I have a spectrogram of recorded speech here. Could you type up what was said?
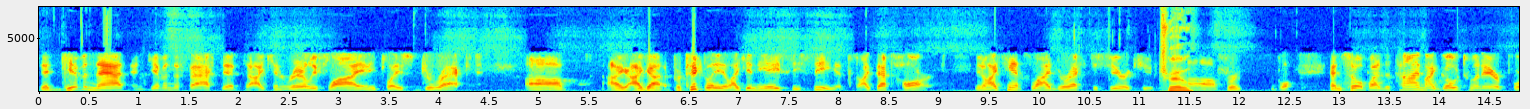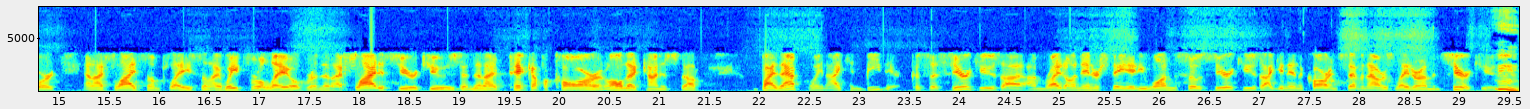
that given that and given the fact that I can rarely fly any place direct, uh, I, I got particularly like in the ACC, it's like that's hard. You know, I can't fly direct to Syracuse. True. Uh, for example. And so by the time I go to an airport and I fly someplace and I wait for a layover and then I fly to Syracuse and then I pick up a car and all that kind of stuff, by that point I can be there because at Syracuse I, I'm right on Interstate 81. So Syracuse, I get in the car and seven hours later I'm in Syracuse, Hmm.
